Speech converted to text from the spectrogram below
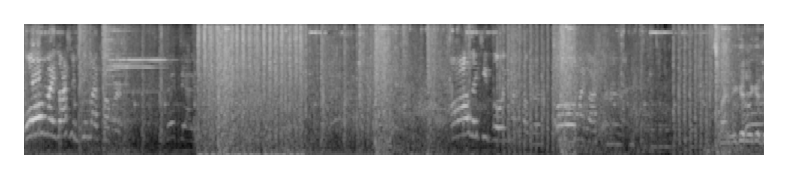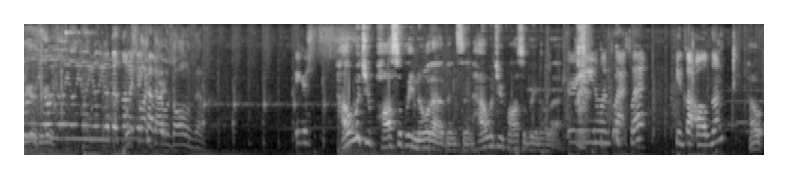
Oh my gosh, I blew my cover. Oh, they keep blowing my cover. Oh my gosh, run, run, run. It's fine. You're good. You're good. You're good. You're good. yo, yo, yo, yo, yo, that's not a good like cover. that was all of them. You're How would you possibly know that, Vincent? How would you possibly know that? green, one black. What? You got all of them? How?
